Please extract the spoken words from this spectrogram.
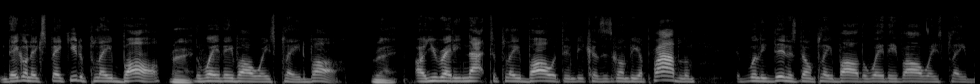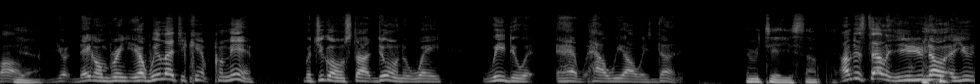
They're going to expect you to play ball Right. the way they've always played ball. Right. Are you ready not to play ball with them because it's going to be a problem if Willie Dennis don't play ball the way they've always played ball? Yeah. You're, they're going to bring you. Yeah, we'll let you come come in, but you're going to start doing the way we do it and have how we always done it. Let me tell you something. I'm just telling you. You know, you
